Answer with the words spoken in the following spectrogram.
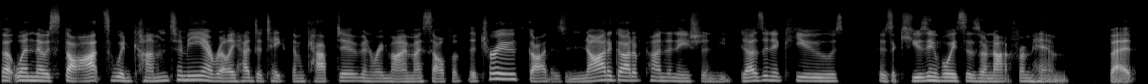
But when those thoughts would come to me, I really had to take them captive and remind myself of the truth. God is not a God of condemnation. He doesn't accuse. Those accusing voices are not from him. But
